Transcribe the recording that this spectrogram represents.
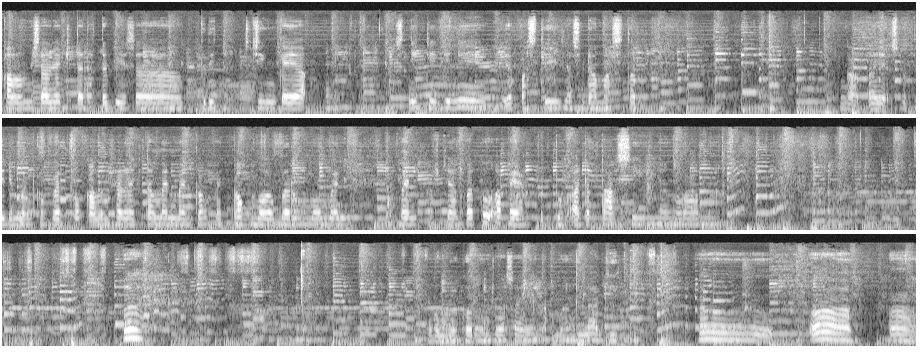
kalau misalnya kita udah terbiasa bridging kayak sneaky gini ya pastinya sudah master nggak kayak seperti di Minecraft Bedrock kalau misalnya kita main Minecraft Bedrock mau, baru mau main Minecraft Java tuh apa ya? Butuh adaptasi yang lama. Uh. moga-moga orang tua saya nggak manggil lagi. Uh, uh, uh.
